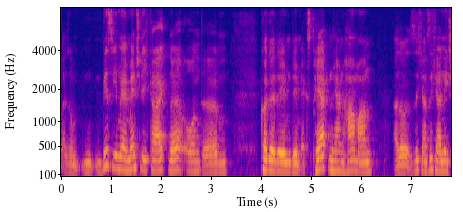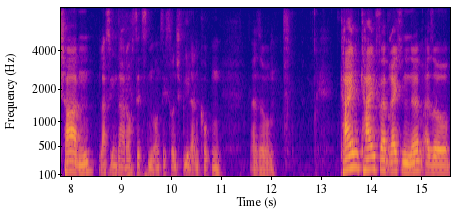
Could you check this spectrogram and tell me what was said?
also ein bisschen mehr Menschlichkeit, ne? Und ähm, könnte dem, dem Experten Herrn Hamann also sicher, sicher nicht schaden. Lass ihn da doch sitzen und sich so ein Spiel angucken. Also, kein, kein Verbrechen, ne? Also,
